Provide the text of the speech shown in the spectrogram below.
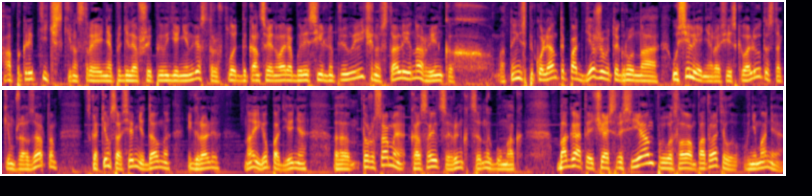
апокалиптические настроения, определявшие поведение инвесторов вплоть до конца января, были сильно преувеличены, стали и на рынках. Отныне спекулянты поддерживают игру на усиление российской валюты с таким же азартом, с каким совсем недавно играли на ее падение. Э, то же самое касается и рынка ценных бумаг. Богатая часть россиян, по его словам, потратила, внимание,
